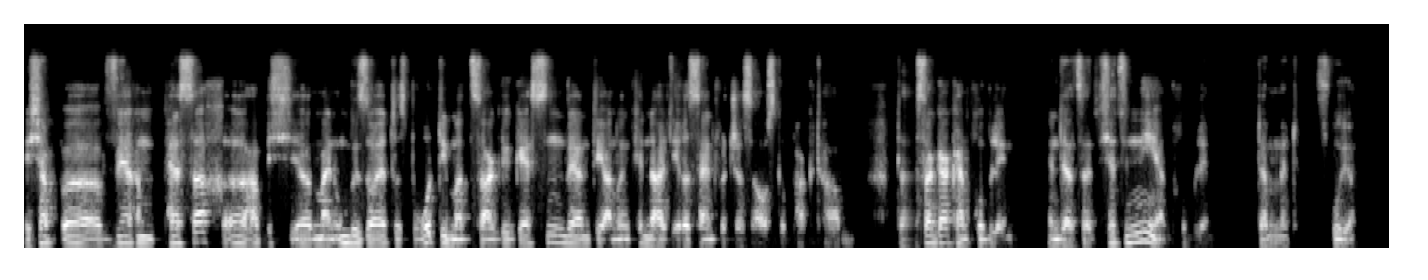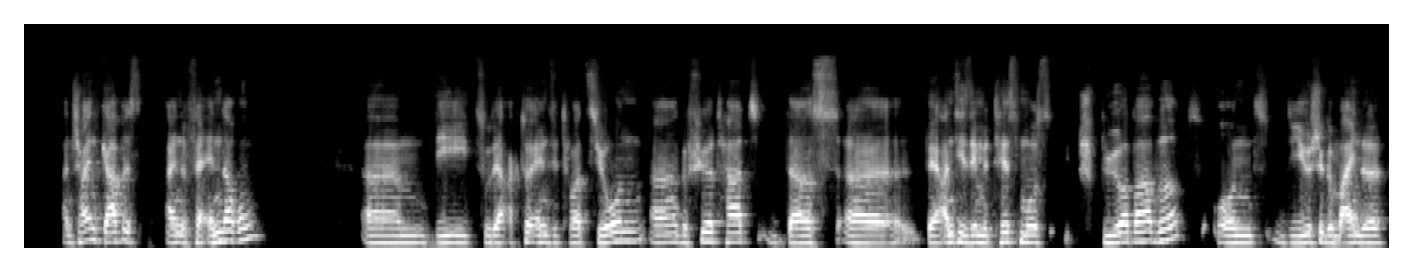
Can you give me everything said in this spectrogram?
Ich habe äh, während Pessach äh, habe ich äh, mein ungesäuertes Brot, die Matzah, gegessen, während die anderen Kinder halt ihre Sandwiches ausgepackt haben. Das war gar kein Problem in der Zeit. Ich hatte nie ein Problem damit früher. Anscheinend gab es eine Veränderung ähm, die zu der aktuellen Situation äh, geführt hat, dass äh, der Antisemitismus spürbar wird und die jüdische Gemeinde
